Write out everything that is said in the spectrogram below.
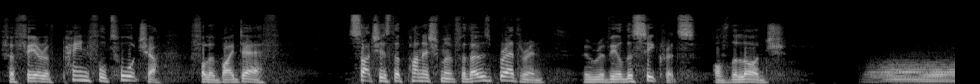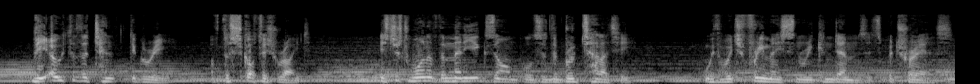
for fear of painful torture followed by death. Such is the punishment for those brethren who reveal the secrets of the Lodge. The oath of the tenth degree of the Scottish Rite is just one of the many examples of the brutality with which Freemasonry condemns its betrayers.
